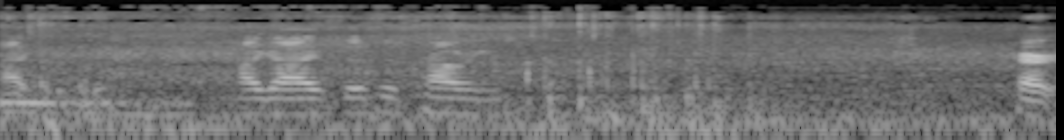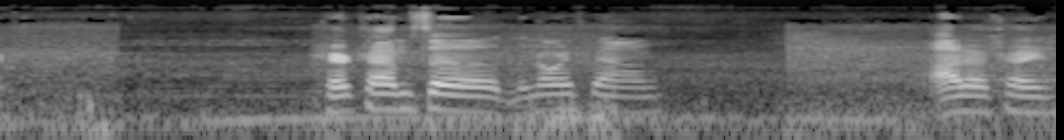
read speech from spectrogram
Hi. Hi guys, this is Tony. Here, here comes the, the northbound auto train.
